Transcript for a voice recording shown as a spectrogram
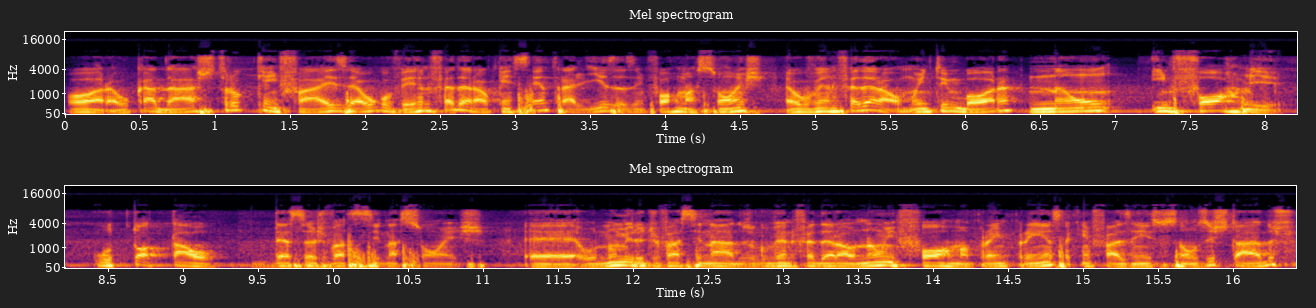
ora, o cadastro quem faz é o governo federal. Quem centraliza as informações é o governo federal. Muito embora não informe o total dessas vacinações é, o número de vacinados, o governo federal não informa para a imprensa, quem fazem isso são os estados,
